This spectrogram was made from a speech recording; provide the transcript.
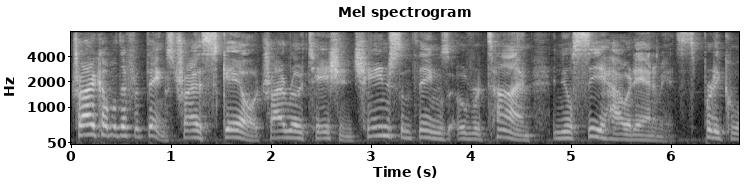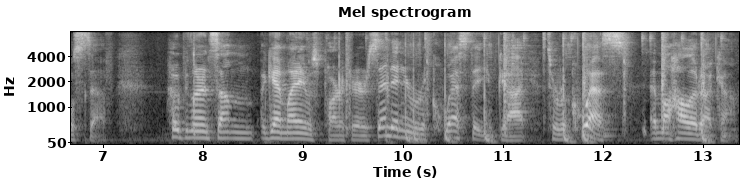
try a couple different things. Try a scale, try rotation, change some things over time, and you'll see how it animates. It's pretty cool stuff. Hope you learned something. Again, my name is Parker. Send any requests that you've got to requests at mahalo.com.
